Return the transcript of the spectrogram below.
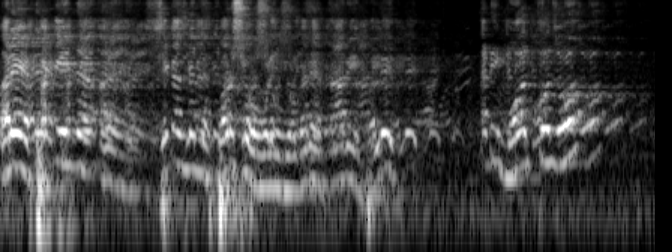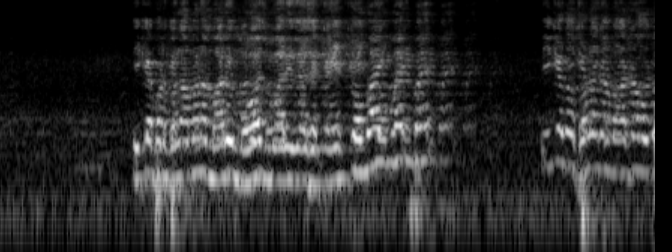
અરે ફકીર ને અરે સિકંદર ને પરસો વળી ગયો. અરે તારી ભલે. અને મોજ તો જો. ઈ કે પણ ભલા મને મારી મોજ મારી જશે કંઈક તો મારી મારી ભાઈ. ઈ કે તો થોડાક આમ આગા હુરજ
